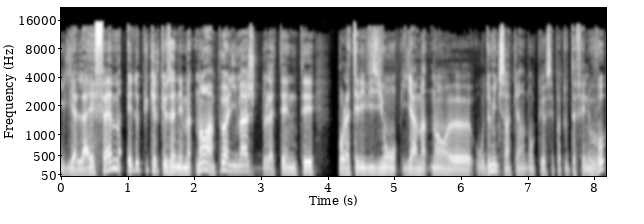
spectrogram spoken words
Il y a l'AFM et depuis quelques années maintenant, un peu à l'image de la TNT pour la télévision, il y a maintenant, euh, ou 2005, hein, donc euh, c'est pas tout à fait nouveau.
